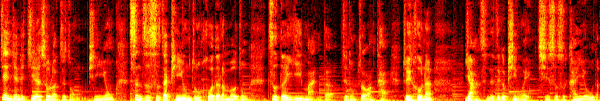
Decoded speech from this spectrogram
渐渐的接受了这种平庸，甚至是在平庸中获得了某种自得意满的这种状态，最后呢，养成的这个品味其实是堪忧的。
